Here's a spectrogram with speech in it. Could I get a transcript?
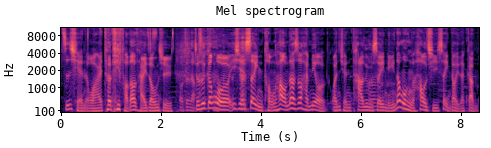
之前我还特地跑到台中去，哦，真的哦、就是跟我一些摄影同好，那时候还没有完全踏入摄影领域，那我很好奇摄影到底在干嘛。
